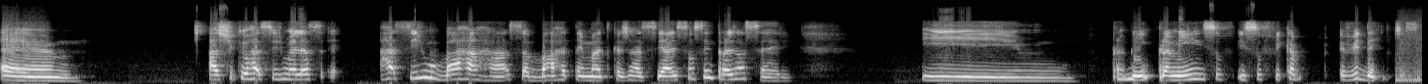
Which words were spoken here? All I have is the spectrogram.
é, acho que o racismo, ele, racismo barra raça, barra temáticas raciais são centrais na série. E para mim, para mim isso, isso fica evidente. Assim.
